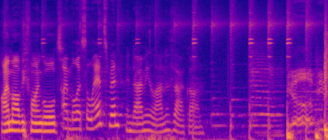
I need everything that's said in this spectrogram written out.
I'm Avi Feingold. I'm Melissa Lantsman. and I'm Ilana Zakon. Your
